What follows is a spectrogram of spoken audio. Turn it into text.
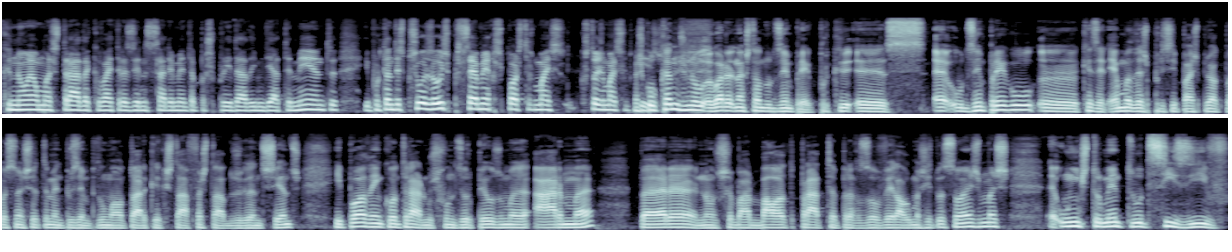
que não é uma estrada que vai trazer necessariamente a prosperidade imediatamente e, portanto, as pessoas hoje percebem respostas mais, questões mais subtis. Mas colocando-nos agora na questão do desemprego, porque uh, se, uh, o desemprego, uh, quer dizer, é uma das principais preocupações, certamente, por exemplo, de um autarca que está afastado dos grandes centros e pode encontrar nos fundos europeus uma arma para, não chamar bala de prata para resolver algumas situações, mas uh, um instrumento decisivo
